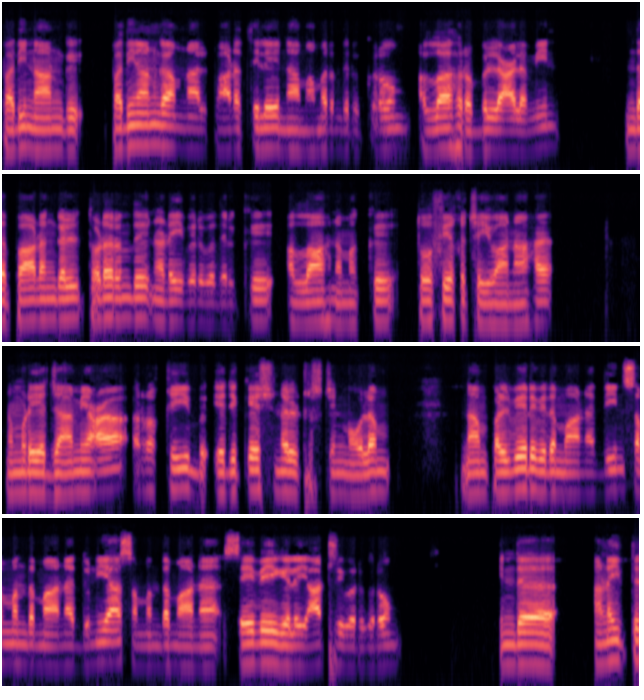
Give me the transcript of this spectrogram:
பதினான்கு பதினான்காம் நாள் பாடத்திலே நாம் அமர்ந்திருக்கிறோம் அல்லாஹ் ரபுல் ஆலமீன் இந்த பாடங்கள் தொடர்ந்து நடைபெறுவதற்கு அல்லாஹ் நமக்கு தோஃபீக் செய்வானாக நம்முடைய ஜாமியா ரகீப் எஜுகேஷனல் ட்ரஸ்டின் மூலம் நாம் பல்வேறு விதமான தீன் சம்பந்தமான துனியா சம்பந்தமான சேவைகளை ஆற்றி வருகிறோம். இந்த அனைத்து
